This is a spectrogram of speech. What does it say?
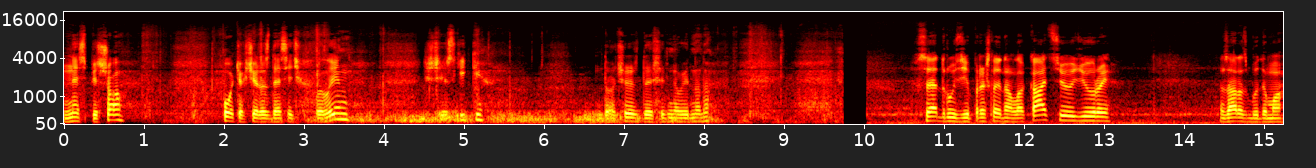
Не спіша. Потяг через 10 хвилин. Ще скільки? Да, через 10 не видно, да? Все, друзі, прийшли на локацію Юри. Зараз будемо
